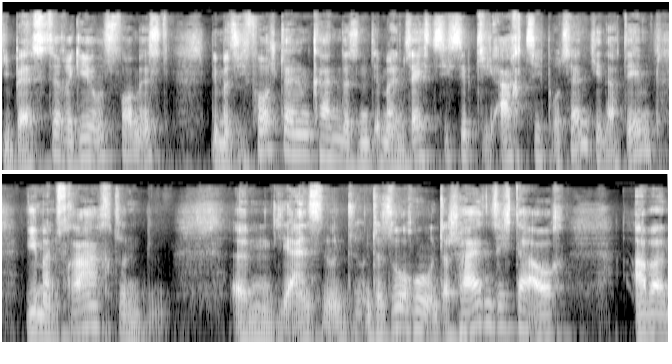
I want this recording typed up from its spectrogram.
die beste Regierungsform ist, die man sich vorstellen kann. Das sind immerhin 60, 70, 80 Prozent, je nachdem, wie man fragt. Und ähm, die einzelnen Untersuchungen unterscheiden sich da auch. Aber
